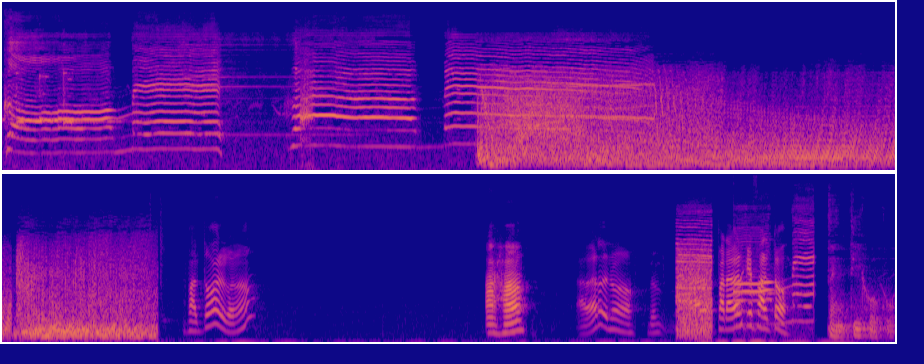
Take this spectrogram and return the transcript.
Come. Faltó algo, ¿no? Ajá. A ver, de nuevo. Para ver, para ver qué faltó. En ti, Goku.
